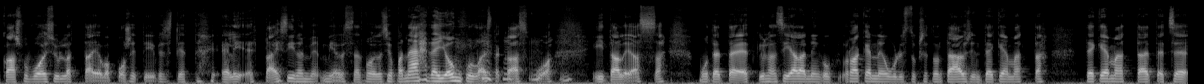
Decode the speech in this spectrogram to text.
kasvu voisi yllättää jopa positiivisesti, että, eli, tai siinä mielessä, että voitaisiin jopa nähdä jonkunlaista kasvua Italiassa, mutta että, että kyllähän siellä niin kuin rakenneuudistukset on täysin tekemättä, tekemättä että, että se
